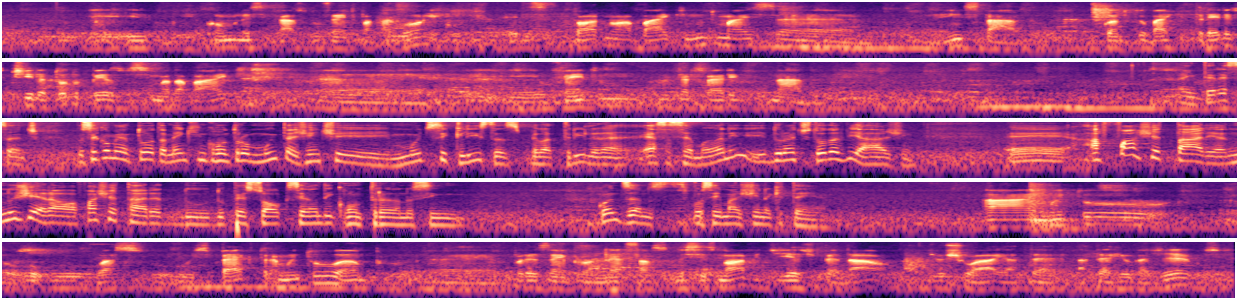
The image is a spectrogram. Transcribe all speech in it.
E, e, como nesse caso do vento patagônico, eles tornam a bike muito mais é, instável, enquanto que o bike trailer tira todo o peso de cima da bike é, e, e, o vento não, interfere nada. É interessante. Você comentou também que encontrou muita gente, muitos ciclistas pela trilha né, essa semana e durante toda a viagem. É, a faixa etária, no geral, a faixa etária do, do pessoal que você anda encontrando, assim, quantos anos você imagina que tenha? Ah, é muito o, o, o, espectro é muito amplo. É, por exemplo, nessas, nesses nove dias de pedal, de Ushuaia até, até Rio Gagegos,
